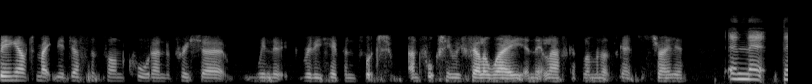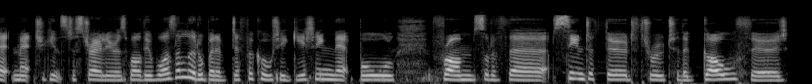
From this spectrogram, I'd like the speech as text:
being able to make the adjustments on court under pressure when it really happens, which unfortunately we fell away in that last couple of minutes against Australia in that, that match against Australia as well, there was a little bit of difficulty getting that ball from sort of the centre third through to the goal third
